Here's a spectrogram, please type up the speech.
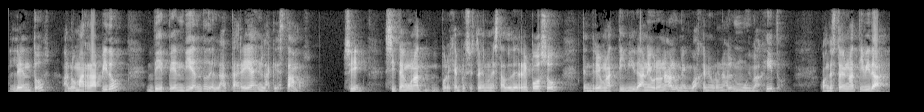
lentos, a lo más rápido, dependiendo de la tarea en la que estamos. ¿Sí? Si tengo una, por ejemplo, si estoy en un estado de reposo, tendré una actividad neuronal, un lenguaje neuronal muy bajito. Cuando estoy en una actividad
